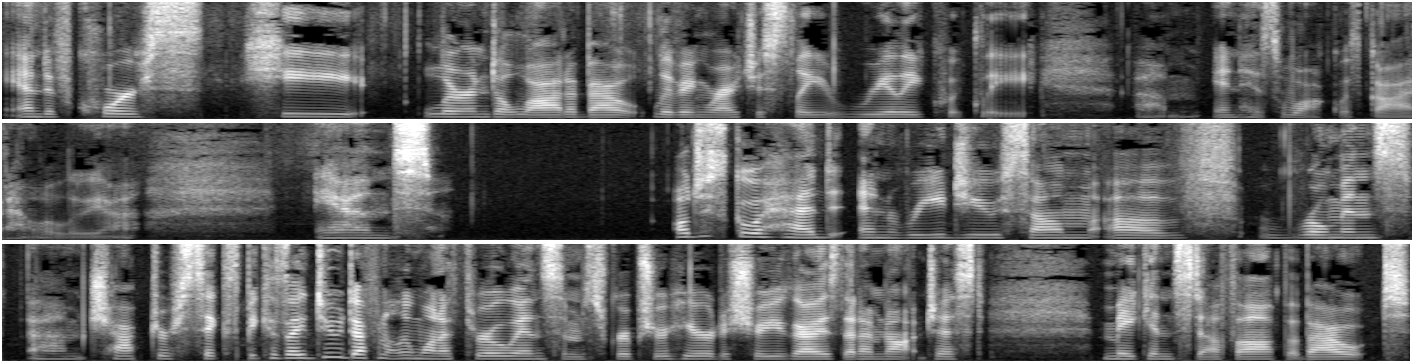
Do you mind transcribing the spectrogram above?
and of course, he learned a lot about living righteously really quickly um, in his walk with God. Hallelujah. And I'll just go ahead and read you some of Romans um, chapter 6 because I do definitely want to throw in some scripture here to show you guys that I'm not just making stuff up about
